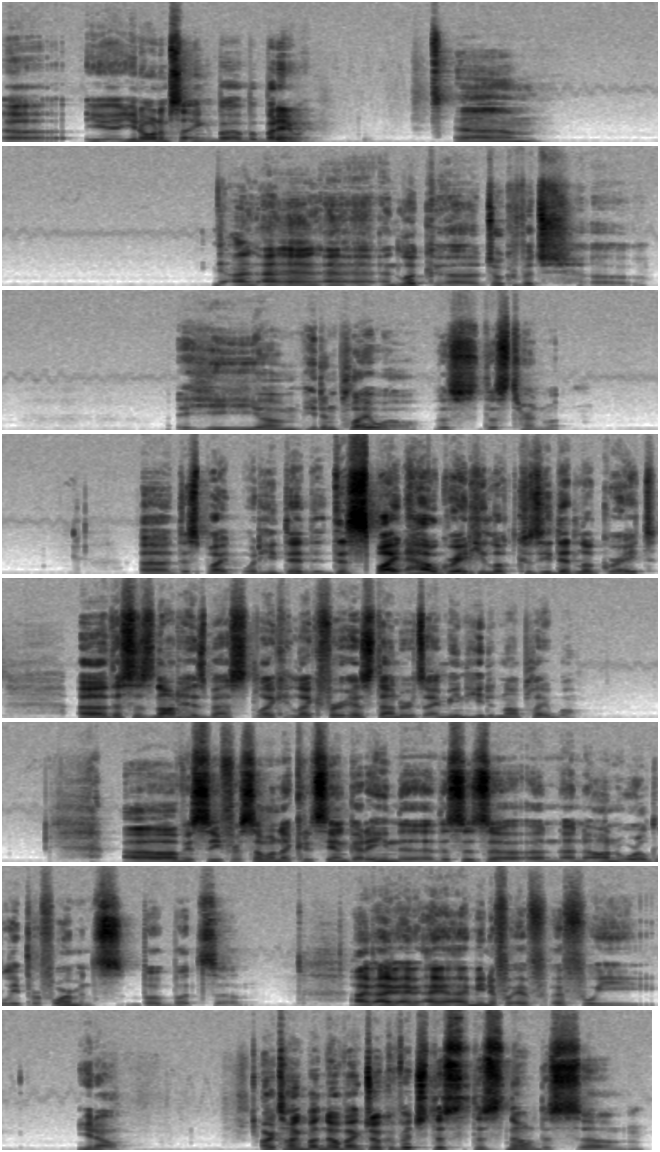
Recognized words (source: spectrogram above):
Uh, you, you know what I'm saying? But but, but anyway. Um. Yeah, and and, and, look, uh, Djokovic, uh, he um, he didn't play well this this tournament. Uh, despite what he did, despite how great he looked, because he did look great, uh, this is not his best. Like like for his standards, I mean, he did not play well. Uh, obviously, for someone like Cristian Garin, uh, this is a, an, an unworldly performance. But but uh, I, I, I, I mean, if if if we, you know, are talking about Novak Djokovic, this this no this um,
